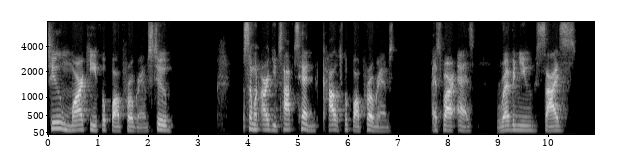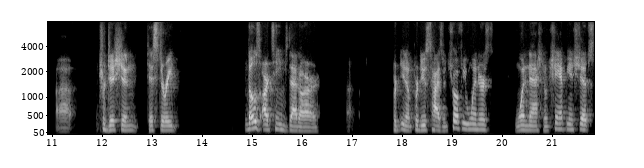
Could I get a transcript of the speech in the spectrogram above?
two marquee football programs, two someone argued top 10 college football programs as far as revenue, size, uh, tradition, history. Those are teams that are, uh, you know, produce Heisman Trophy winners, won national championships,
